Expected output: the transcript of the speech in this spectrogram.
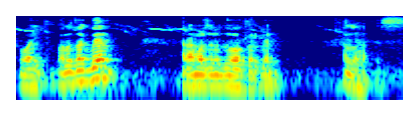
সবাই ভালো থাকবেন আর আমার জন্য দোয়া করবেন। আল্লাহ হাফেজ।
